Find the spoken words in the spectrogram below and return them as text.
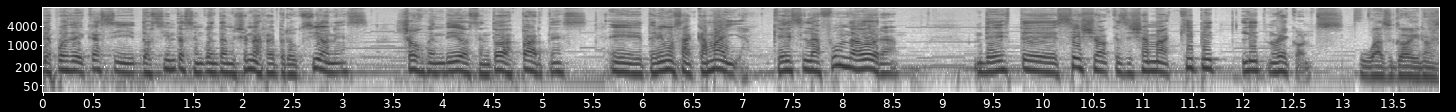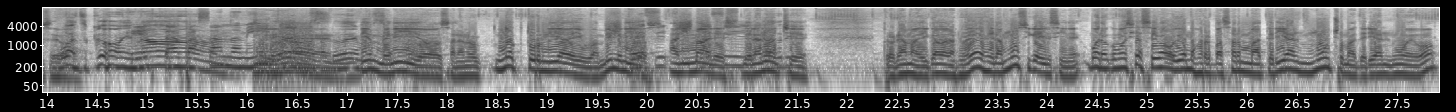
Después de casi 250 millones de reproducciones, shows vendidos en todas partes, eh, tenemos a Kamaya, que es la fundadora de este sello que se llama Keep It Lit Records. What's going on, Seba? What's going ¿Qué on? está pasando, amigos? Bien, bienvenidos a la no- nocturnidad de Iwan. Bienvenidos, Steffi, animales Steffi, de la noche. Programa dedicado a las novedades de la música y el cine. Bueno, como decía Seba, hoy vamos a repasar material, mucho material nuevo.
